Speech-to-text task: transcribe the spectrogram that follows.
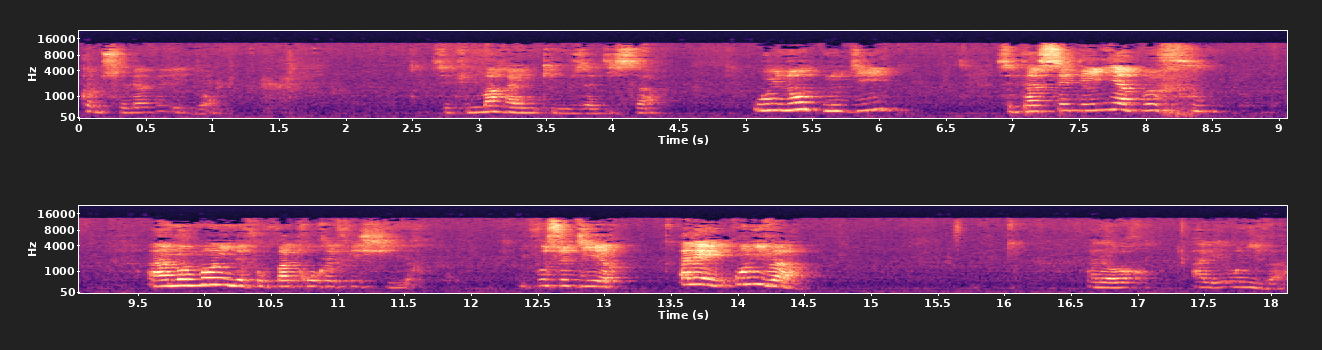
comme se laver les dents. C'est une marraine qui nous a dit ça. Ou une autre nous dit, c'est un CDI un peu fou. À un moment, il ne faut pas trop réfléchir. Il faut se dire, allez, on y va. Alors, allez, on y va.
